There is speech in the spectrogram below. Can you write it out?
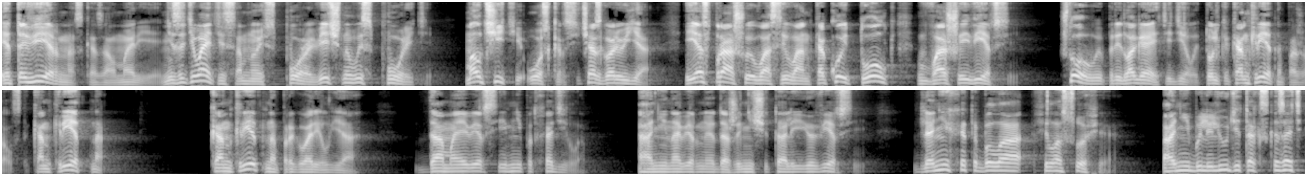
«Это верно», — сказал Мария. «Не затевайте со мной споры, вечно вы спорите». Молчите, Оскар, сейчас говорю я. И я спрашиваю вас, Иван, какой толк в вашей версии? Что вы предлагаете делать? Только конкретно, пожалуйста, конкретно. Конкретно, проговорил я. Да, моя версия им не подходила. Они, наверное, даже не считали ее версией. Для них это была философия. Они были люди, так сказать,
